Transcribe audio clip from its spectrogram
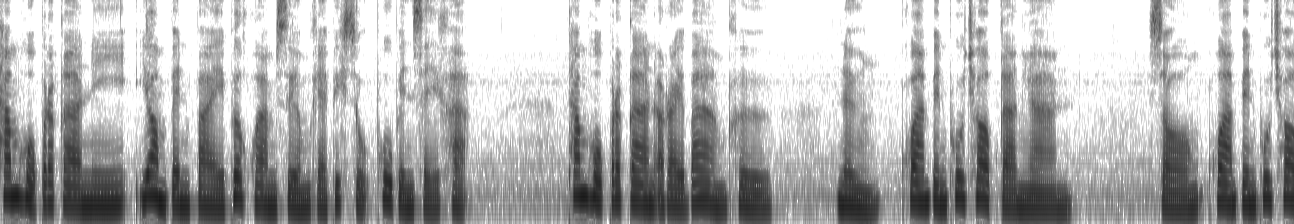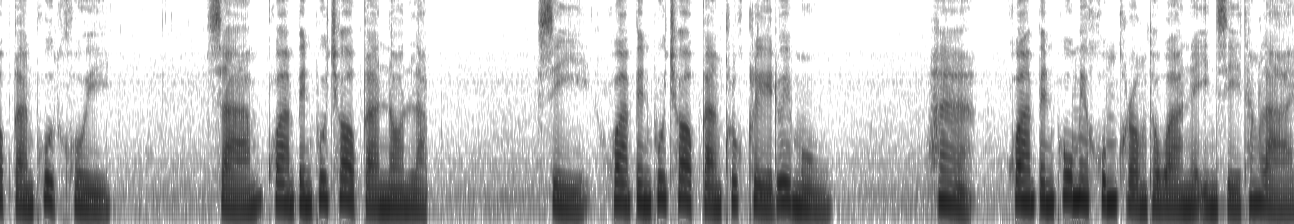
ธรรมหกประการนี้ย่อมเป็นไปเพื่อความเสื่อมแก่ภิกษุผู้เป็นเสขะธรรมหกประการอะไรบ้างคือ 1. ความเป็นผู้ชอบการงาน 2. ความเป็นผู้ชอบการพูดคุย 3. ความเป็นผู้ชอบการนอนหลับ 4. ความเป็นผู้ชอบการคลุกคลีด้วยหมู่ 5. ความเป็นผู้ไม่คุ้มครองทวารในอินทรีย์ทั้งหลาย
